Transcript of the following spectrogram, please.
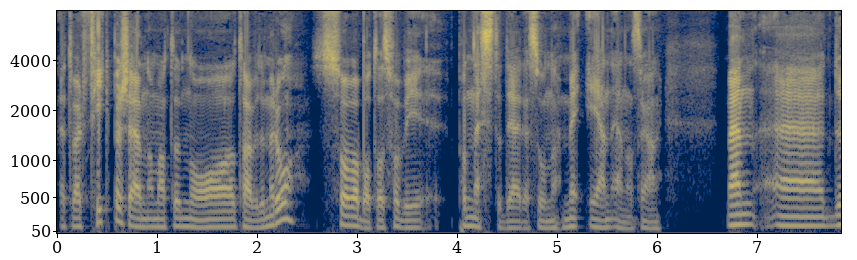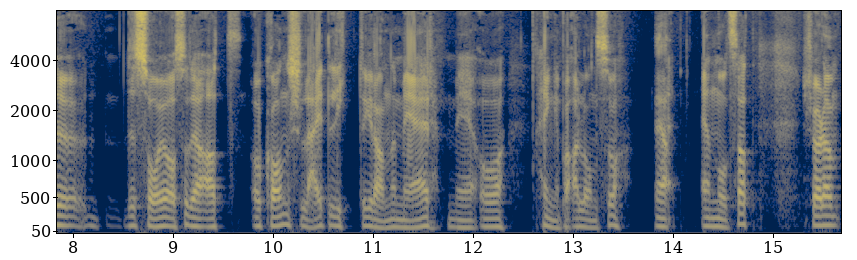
etter hvert fikk beskjeden om at nå tar vi det med ro, så var Bottas forbi på neste DRS-sone med én en eneste gang. Men eh, du, du så jo også det at Ocon sleit litt grann mer med å henge på Alonso Ja. enn motsatt. Sjøl om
